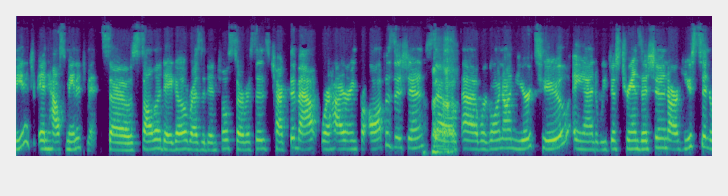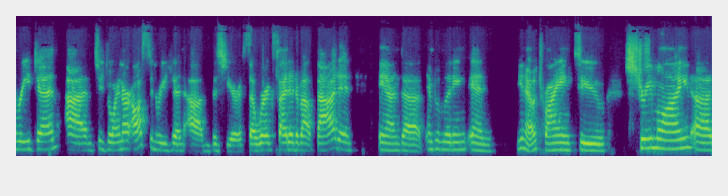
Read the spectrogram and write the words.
manage, in-house management. So Solidago Residential Services, check them out. We're hiring for all positions. So uh, we're going on year two, and we just transitioned our Houston region um, to join our Austin region um, this year. So we're excited about that and and uh, implementing and you know trying to streamline uh,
